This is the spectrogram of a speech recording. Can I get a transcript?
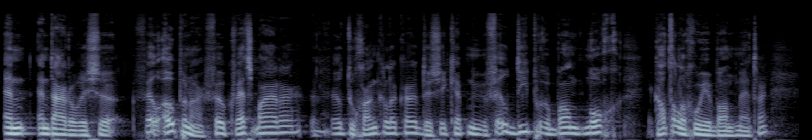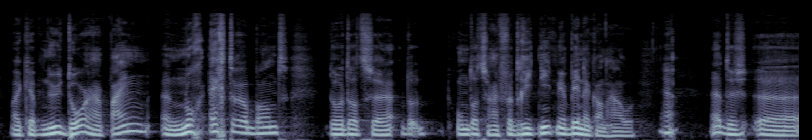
En, en daardoor is ze veel opener, veel kwetsbaarder, veel toegankelijker. Dus ik heb nu een veel diepere band nog. Ik had al een goede band met haar. Maar ik heb nu door haar pijn een nog echtere band. Doordat ze, do- omdat ze haar verdriet niet meer binnen kan houden. Ja. Dus eh,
